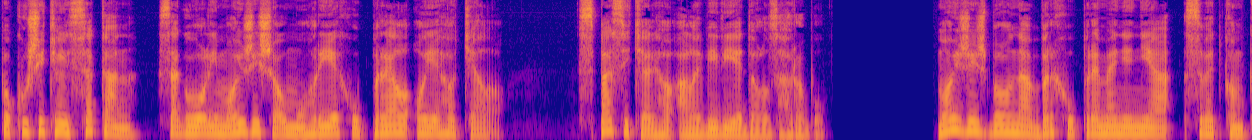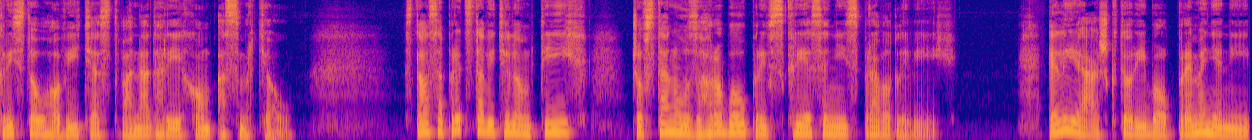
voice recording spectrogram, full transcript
Pokušiteľ Satan sa kvôli Mojžišovmu hriechu prel o jeho telo. Spasiteľ ho ale vyviedol z hrobu. Mojžiš bol na vrchu premenenia svetkom Kristovho víťazstva nad hriechom a smrťou. Stal sa predstaviteľom tých, čo vstanú z hrobov pri vzkriesení spravodlivých. Eliáš, ktorý bol premenený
